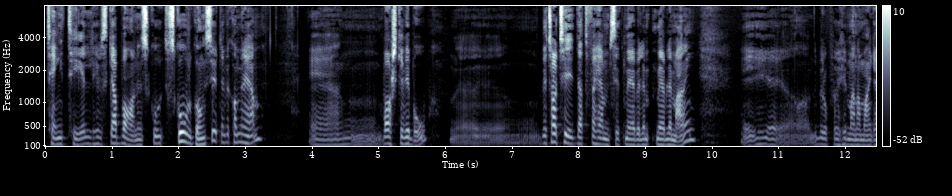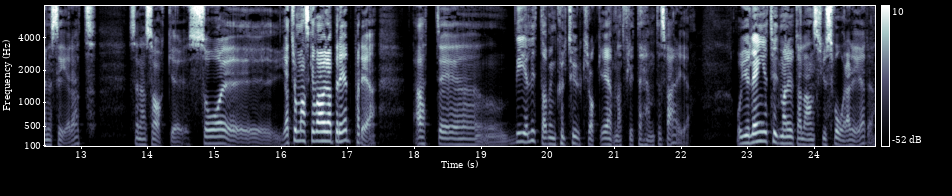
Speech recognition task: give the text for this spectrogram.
tänkt till hur ska barnens sko skolgång se ut när vi kommer hem? Eh, var ska vi bo? Eh, det tar tid att få hem sitt möble möblemang. Eh, det beror på hur man har organiserat sina saker. Så eh, jag tror man ska vara beredd på det att eh, det är lite av en kulturkrock även att flytta hem till Sverige. Och ju längre tid man är utomlands ju svårare är det.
